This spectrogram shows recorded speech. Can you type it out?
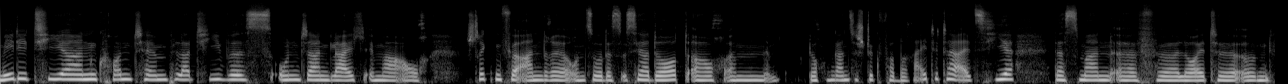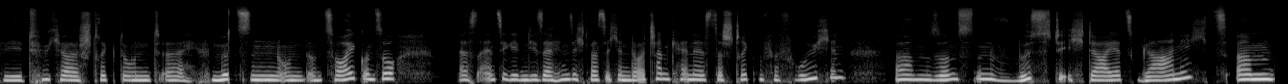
Meditieren, Kontemplatives und dann gleich immer auch Stricken für andere und so. Das ist ja dort auch ähm, doch ein ganzes Stück verbreiteter als hier, dass man äh, für Leute irgendwie Tücher strickt und äh, Mützen und, und Zeug und so. Das Einzige in dieser Hinsicht, was ich in Deutschland kenne, ist das Stricken für Frühchen. Ähm, ansonsten wüsste ich da jetzt gar nichts. Ähm,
